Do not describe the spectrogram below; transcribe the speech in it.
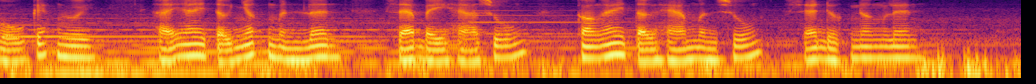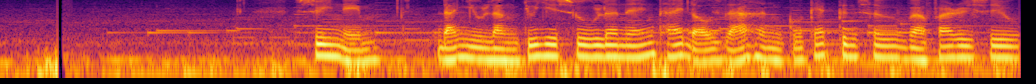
vụ các ngươi. Hãy ai tự nhấc mình lên sẽ bị hạ xuống, còn ai tự hạ mình xuống sẽ được nâng lên. Suy niệm đã nhiều lần Chúa Giêsu lên án thái độ giả hình của các kinh sư và pharisêu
